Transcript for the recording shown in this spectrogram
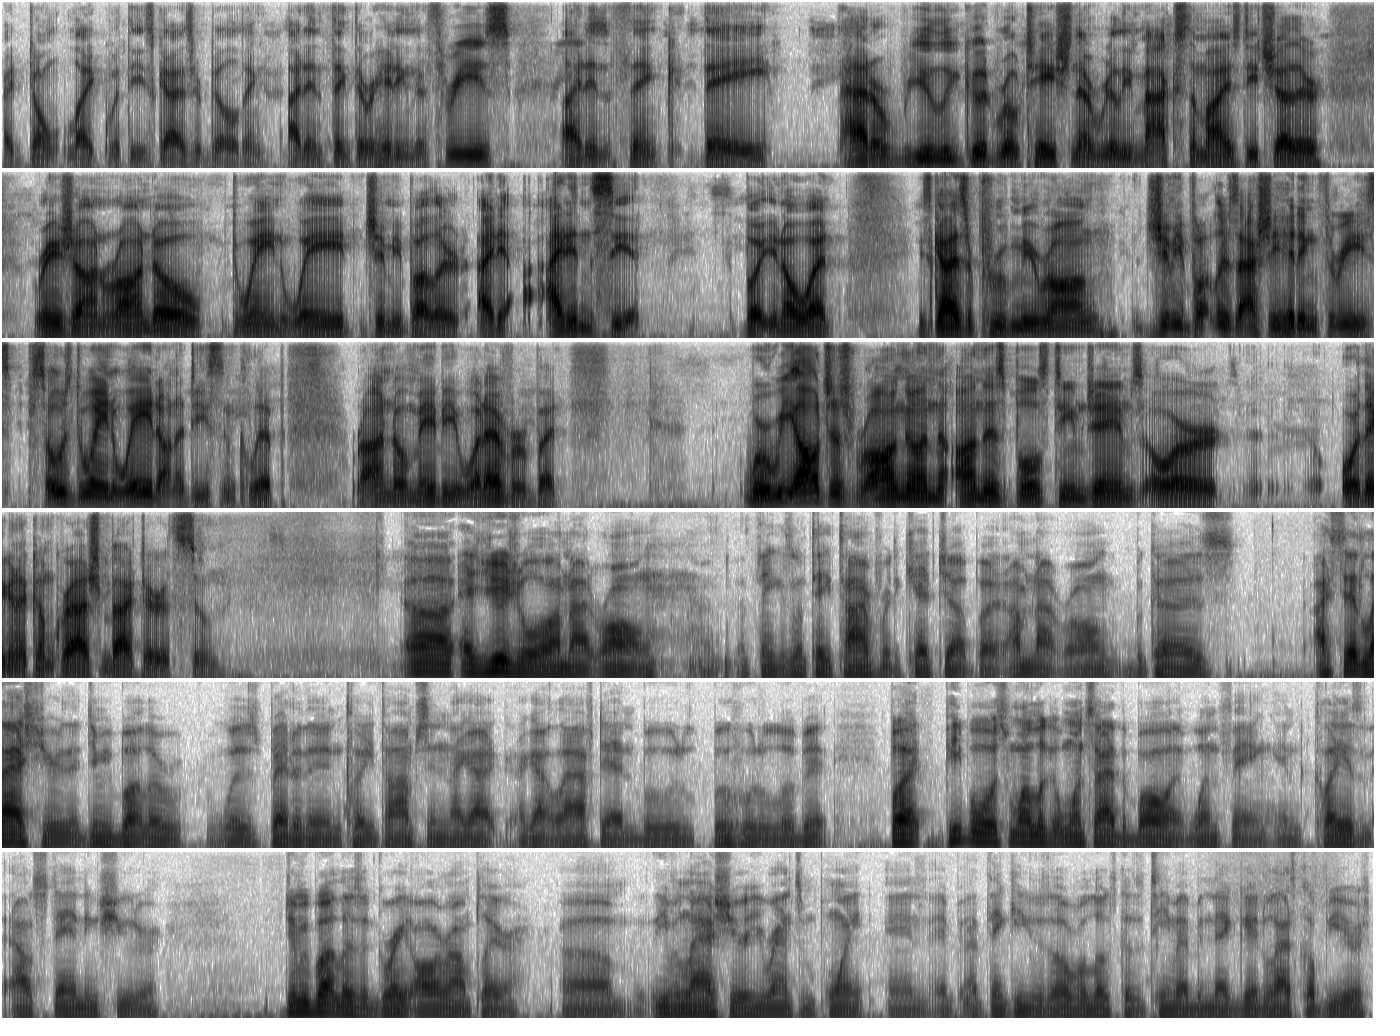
I don't like what these guys are building. I didn't think they were hitting their threes. I didn't think they had a really good rotation that really maximized each other. Rajon Rondo, Dwyane Wade, Jimmy Butler. I, I didn't see it. But you know what? These guys are proving me wrong. Jimmy Butler's actually hitting threes. So is Dwyane Wade on a decent clip. Rondo maybe whatever, but were we all just wrong on the, on this Bulls team, James, or or are they gonna come crashing back to earth soon? Uh, as usual, I'm not wrong. I think it's gonna take time for it to catch up, but I'm not wrong because I said last year that Jimmy Butler was better than Klay Thompson. I got I got laughed at and booed boohooed a little bit, but people just want to look at one side of the ball at one thing. And Klay is an outstanding shooter. Jimmy Butler is a great all around player. Um, even last year, he ran some point, and I think he was overlooked because the team had been that good the last couple years.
